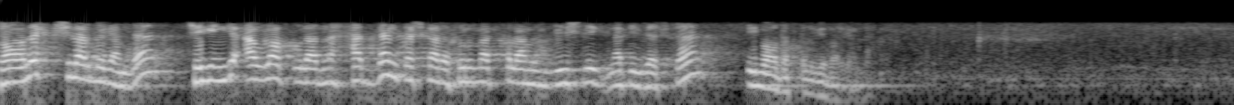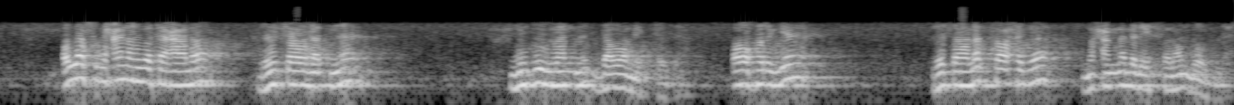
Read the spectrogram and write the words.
Solih kishilar bo'lganda keyingi avlod ularni haddan tashqari hurmat qilamiz deyishlik natijasida ibodat qilib yuborganlar. Alloh subhanahu va taolo risolatni nubuvvatni davom ettirdi. Oxirgi risolat sohibi muhammad alayhissalom bo'ldilar.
